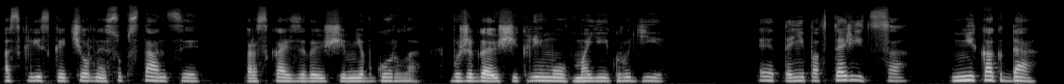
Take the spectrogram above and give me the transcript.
о склизкой черной субстанции, проскальзывающей мне в горло, выжигающей клеймо в моей груди. Это не повторится. Никогда,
